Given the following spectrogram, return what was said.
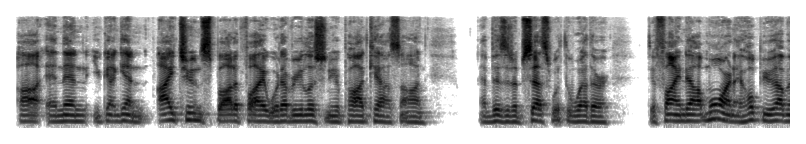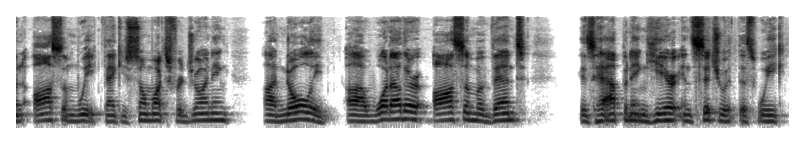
Uh, and then you can, again, iTunes, Spotify, whatever you listen to your podcasts on, and visit Obsessed with the Weather to find out more. And I hope you have an awesome week. Thank you so much for joining. Uh, Noli, uh, what other awesome event is happening here in Scituate this week?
